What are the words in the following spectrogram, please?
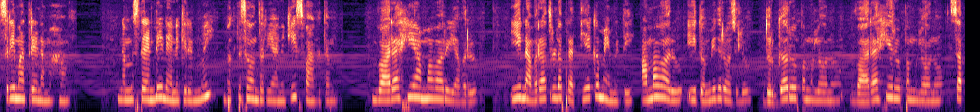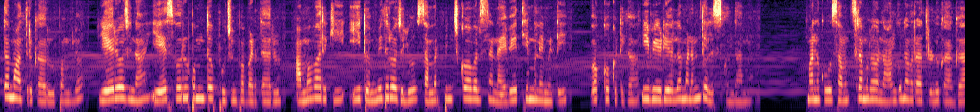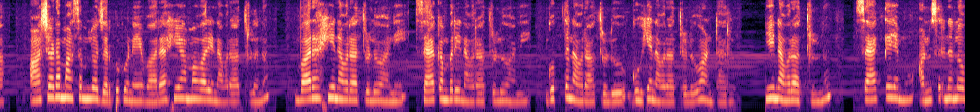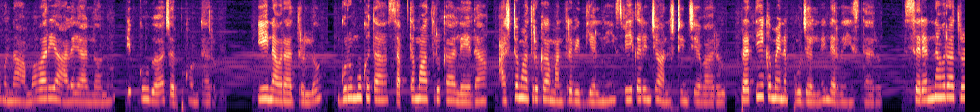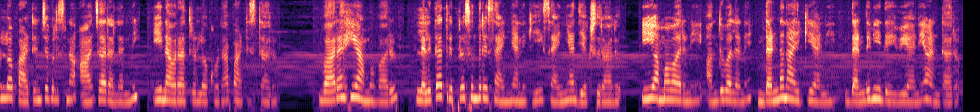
శ్రీమాత్రే నమ. నమస్తే అండి నేను కిరణ్మయ్. భక్తి సౌందర్యానికి స్వాగతం. వారాహి అమ్మవారు ఎవరు? ఈ నవరాత్రుల ప్రత్యేకం ఏమిటి? అమ్మవారు ఈ తొమ్మిది రోజులు దుర్గా రూపంలోను వారాహి రూపంలోను సప్తమాతృక రూపంలో ఏ రోజున ఏ స్వరూపంతో పూజింపబడతారు? అమ్మవారికి ఈ తొమ్మిది రోజులు సమర్పించుకోవలసిన నైవేద్యములేమిటి? ఒక్కొక్కటిగా ఈ వీడియోలో మనం తెలుసుకుందాము. మనకు సంవత్సరంలో నాలుగు నవరాత్రులు కాగా ఆషాఢమాసంలో జరుపుకునే వారాహి అమ్మవారి నవరాత్రులను వారాహి నవరాత్రులు అని శాకంబరి నవరాత్రులు అని గుప్త నవరాత్రులు గుహ్య నవరాత్రులు అంటారు. ఈ నవరాత్రులను శాక్తేయము అనుసరణలో ఉన్న అమ్మవారి ఆలయాల్లోనూ ఎక్కువగా జరుపుకుంటారు. ఈ నవరాత్రుల్లో గురుముఖత సప్తమాతృక లేదా అష్టమాతృక మంత్ర విద్యల్ని స్వీకరించి అనుష్ఠించేవారు ప్రత్యేకమైన పూజల్ని నిర్వహిస్తారు. శరన్నవరాత్రుల్లో పాటించవలసిన ఆచారాలన్నీ ఈ నవరాత్రుల్లో కూడా పాటిస్తారు. వారాహి అమ్మవారు లలితా త్రిప్రసుందరి సైన్యానికి సైన్యాధ్యక్షురాలు. ఈ అమ్మవారిని అందువలనే దండనాయకి అని దండినీ దేవి అని అంటారు.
